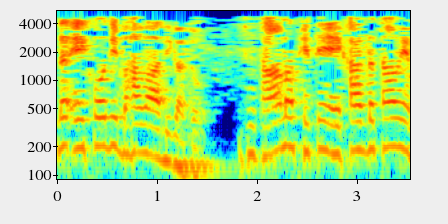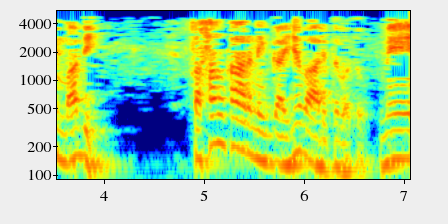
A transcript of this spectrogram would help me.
න ඒකෝදි භාවාදිගතෝ. ඉතින් තාමත් හිතේ ඒකාග්‍රතාවය මදි. සසංකාර නිග්ගය වාරිතවතු. මේ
